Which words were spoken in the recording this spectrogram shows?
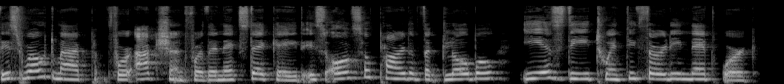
This roadmap for action for the next decade is also part of the global ESD 2030 network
